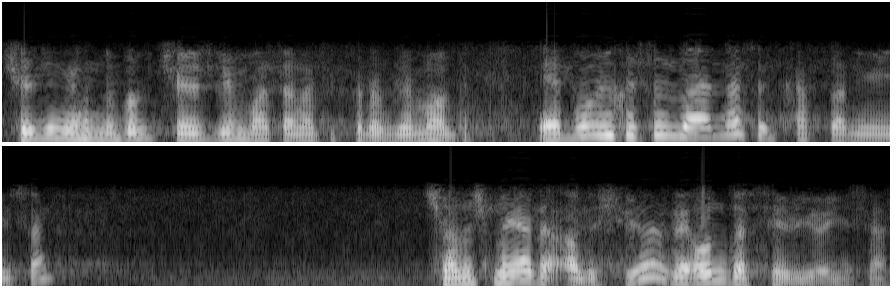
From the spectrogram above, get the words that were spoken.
Çözüm yolunu bulup çözdüğüm matematik problemi oldu. E bu uykusuzluğa nasıl katlanıyor insan? Çalışmaya da alışıyor ve onu da seviyor insan.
